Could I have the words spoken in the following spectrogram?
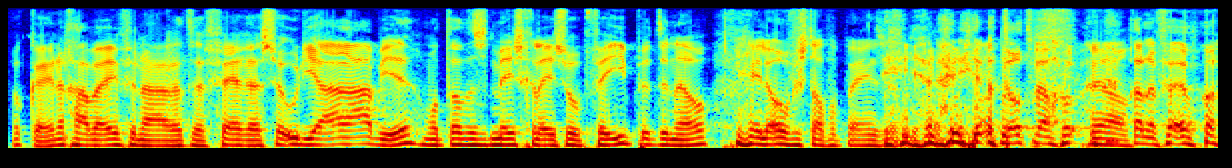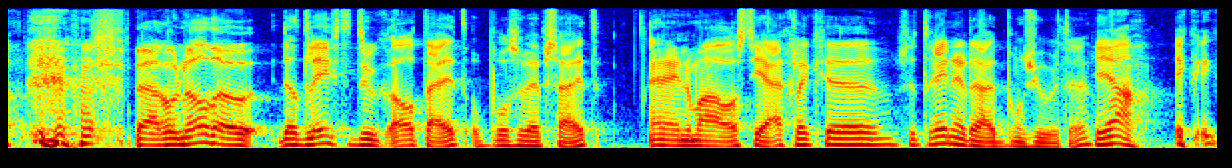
Oké, dan gaan we even naar het eh, verre Saoedi-Arabië. Want dat is het meest gelezen op vi.nl. hele overstap opeens. ja, ja, dat wel. Ja. We gaan even helemaal... Ja, Ronaldo, dat leeft natuurlijk altijd op onze website. En helemaal als hij eigenlijk eh, zijn trainer eruit bonjourt. Hè? Ja, ik, ik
